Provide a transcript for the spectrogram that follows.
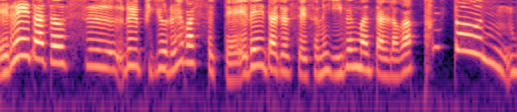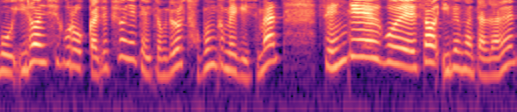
LA 다저스를 비교를 해봤을 때 LA 다저스에서는 200만 달러가 푼 돈뭐 이런 식으로까지 표현이 될 정도로 적은 금액이지만 샌디에고에서 200만 달러는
